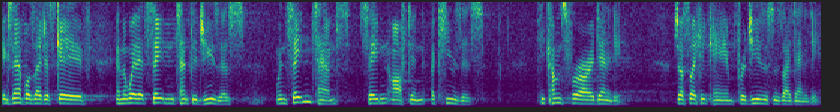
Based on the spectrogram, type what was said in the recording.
examples I just gave and the way that Satan tempted Jesus, when Satan tempts, Satan often accuses. He comes for our identity, just like he came for Jesus' identity.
